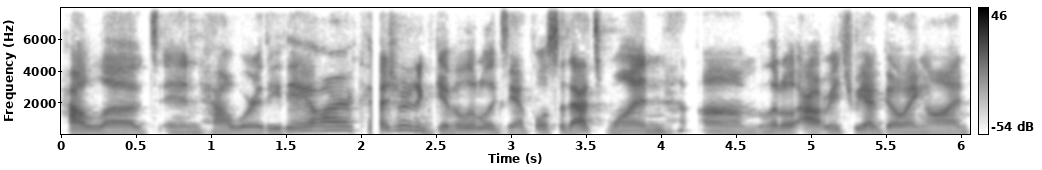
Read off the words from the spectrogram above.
how loved and how worthy they are. Cause I just want to give a little example. So that's one, um, little outreach we have going going on.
